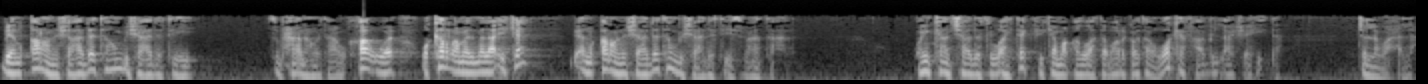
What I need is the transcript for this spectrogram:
بأن قرن شهادتهم بشهادته سبحانه وتعالى. وكرم الملائكة بأن قرن شهادتهم بشهادته سبحانه وتعالى. وإن كانت شهادة الله تكفي كما قال الله تبارك وتعالى وكفى بالله شهيدا جل وعلا.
